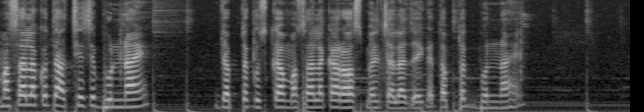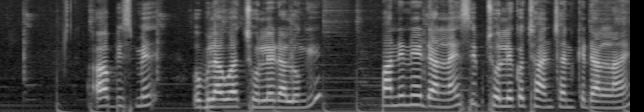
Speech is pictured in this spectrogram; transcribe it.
मसाला को तो अच्छे से भुनना है। जब तक उसका मसाला का रॉ स्मेल चला जाएगा, तब तक भुनना है। अब इसमें उबला हुआ छोले डालूँगी। पानी नहीं डालना है, सिर्फ़ छोले को छान छान के डालना है।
